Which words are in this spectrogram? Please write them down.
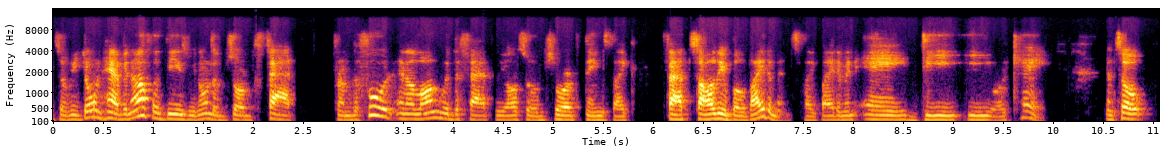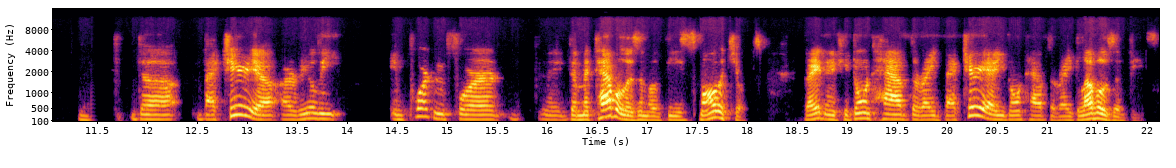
So we don't have enough of these, we don't absorb fat from the food. And along with the fat, we also absorb things like fat soluble vitamins like vitamin A, D, E, or K. And so the bacteria are really important for the, metabolism of these molecules, right? And if you don't have the right bacteria, you don't have the right levels of these.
